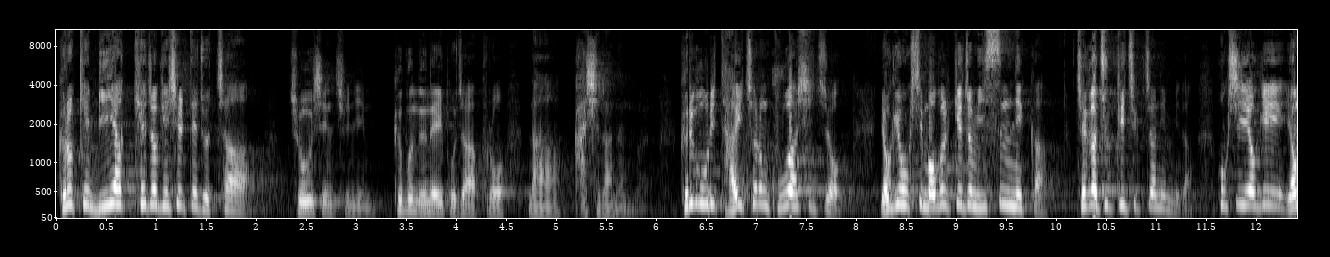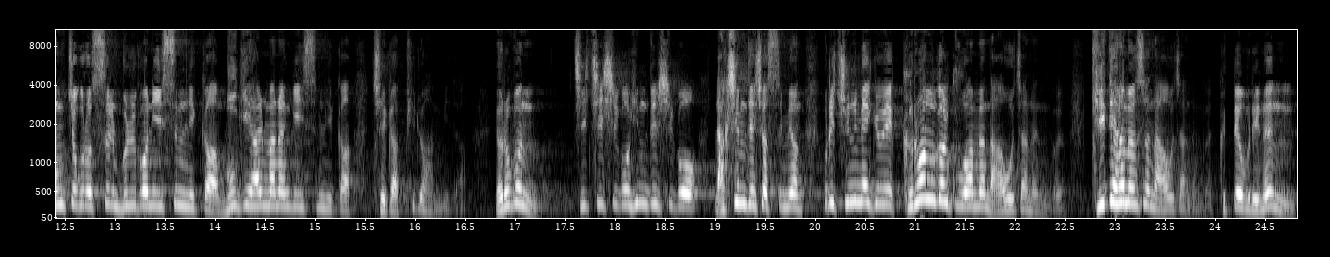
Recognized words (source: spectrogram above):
그렇게 미약해져 계실 때조차 좋으신 주님, 그분 은혜의 보좌 앞으로 나가시라는 거예요. 그리고 우리 다윗처럼 구하시죠. 여기 혹시 먹을 게 좀 있습니까? 제가 죽기 직전입니다. 혹시 여기 영적으로 쓸 물건이 있습니까? 무기할 만한 게 있습니까? 제가 필요합니다. 여러분, 지치시고 힘드시고 낙심되셨으면 우리 주님의 교회에 그런 걸 구하며 나오자는 거예요. 기대하면서 나오자는 거예요. 그때 우리는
